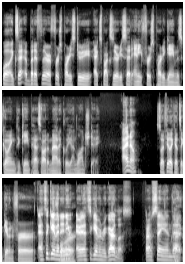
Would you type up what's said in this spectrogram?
well, exa- but if they're a first party studio, Xbox has already said any first party game is going to Game Pass automatically on launch day. I know. So I feel like that's a given for. That's a given. Any. That's a given regardless. But I'm saying that Right.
